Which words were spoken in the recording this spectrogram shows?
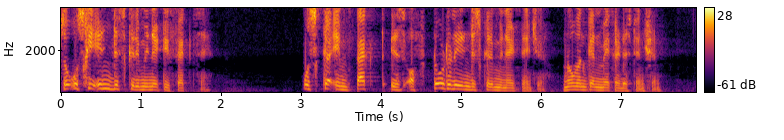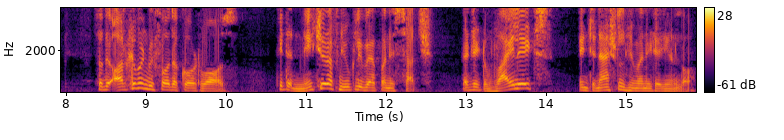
سو so, اس کی انڈسکریمنیٹ افیکٹس ہیں اس کا impact is of totally indiscriminate nature no one can make a distinction so the argument before the court was The nature of nuclear weapon is such that it violates international humanitarian law.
